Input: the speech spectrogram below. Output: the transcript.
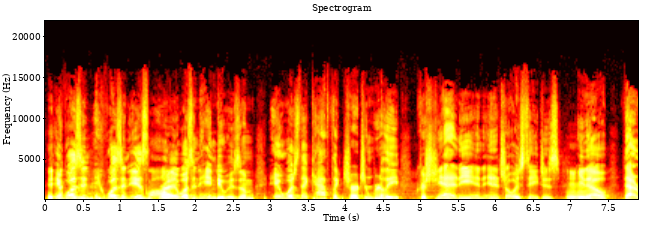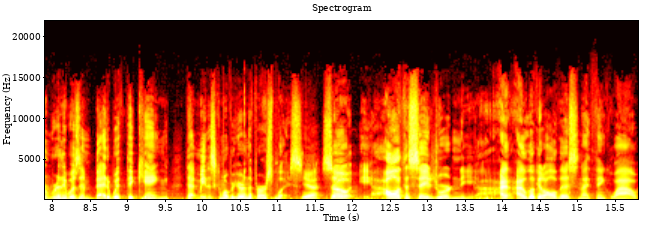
It wasn't it wasn't Islam, Right. it wasn't Hinduism, it was the Catholic Church and really Christianity in, in its early stages, Mm-hmm. you know, that really was in bed with the king that made us come over here in the first place. Yeah. So all I have to say, Jordan, I, I look at all this and I think, wow,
